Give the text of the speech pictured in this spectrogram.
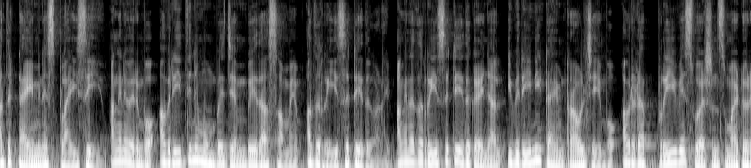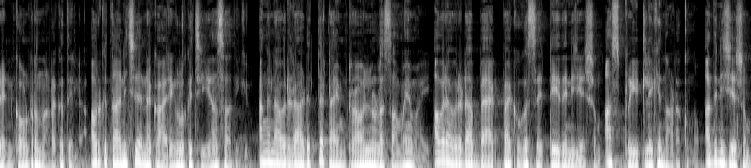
അത് ടൈമിനെ സ്പ്ലൈസ് ചെയ്യും. അങ്ങനെ വരുമ്പോൾ അവർ ഇതിനു മുമ്പ് ജമ്പ് ചെയ്ത ആ സമയം അത് റീസെറ്റ് ചെയ്ത് കളയും. അങ്ങനെ അത് റീസെറ്റ് ചെയ്ത് കഴിഞ്ഞാൽ ഇവർ ഇനി ടൈം ട്രാവൽ ചെയ്യുമ്പോൾ അവരുടെ പ്രീവിയസ് വേർഷൻസുമായിട്ട് ഒരു എൻകൗണ്ടർ നടക്കത്തില്ല. അവർക്ക് തനിച്ച് തന്നെ കാര്യങ്ങളൊക്കെ ചെയ്യാൻ സാധിക്കും. അങ്ങനെ അവരുടെ ടൈം ട്രാവലിനുള്ള സമയമായി അവർ അവരുടെ ആ ബാക്ക് പാക്ക് ഒക്കെ സെറ്റ് ചെയ്തതിന് ശേഷം ആ സ്ട്രീറ്റിലേക്ക് നടക്കുന്നു. അതിനുശേഷം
